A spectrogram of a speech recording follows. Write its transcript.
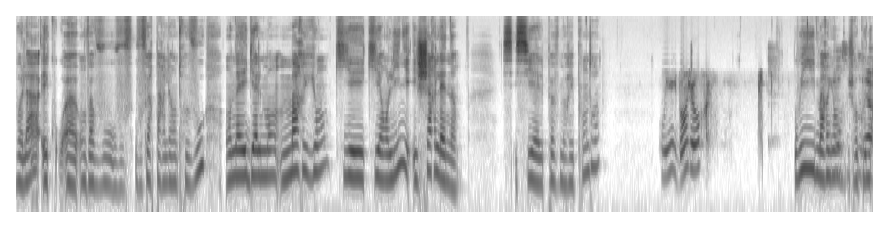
Voilà, et on va vous, vous, faire parler entre vous. On a également Marion qui est, qui est en ligne et Charlène, si elles peuvent me répondre. Oui, bonjour. Oui, Marion, je reconnais.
